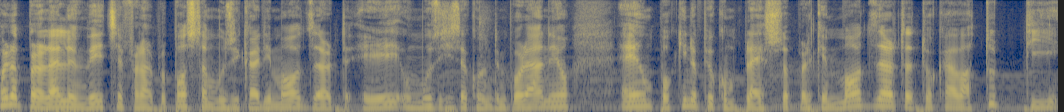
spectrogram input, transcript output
Fare un parallelo invece fra la proposta musicale di Mozart e un musicista contemporaneo è un pochino più complesso perché Mozart toccava tutti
